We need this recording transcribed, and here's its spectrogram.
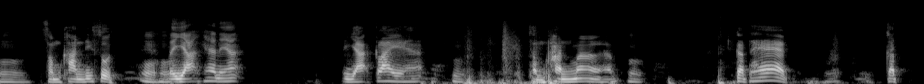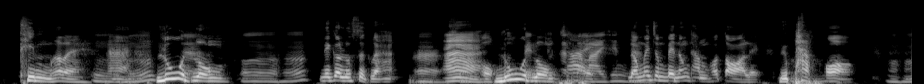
อืมสำคัญที่สุดอืมระยะแค่เนี้ยระยะใกล้ฮะอืมสำคัญมากครับอืมกระแทกกระ ทิ่มเข้าไปอืมอ่าอืมลูดลงอืมฮะนี่ก็รู้สึกแล้วฮะอ่าอ่าอกลูดลงเป็นจุใช่อันตรายเช่นกันเราไม่จำเป็นต้องทำเขาต่อเลย หรือผลักออกอือฮึ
